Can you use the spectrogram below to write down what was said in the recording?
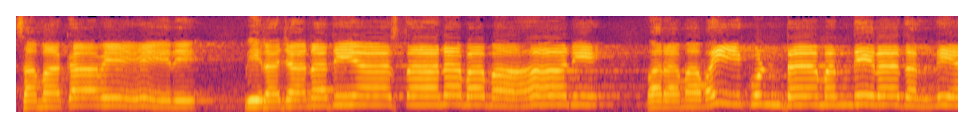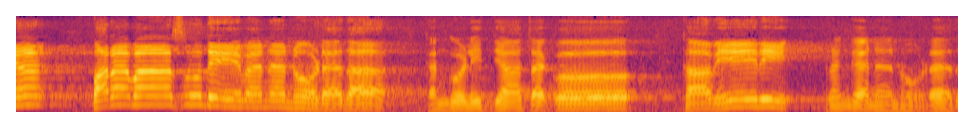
ಸಮಕಾವೇರಿ ವಿರಜ ನದಿಯ ಸ್ಥಾನವ ಮಾಡಿ ಪರಮ ವೈಕುಂಠ ಮಂದಿರದಲ್ಲಿಯ ಪರವಾಸುದೇವನ ನೋಡದ. ಕಂಗೊಳಿದ್ಯಾತಕೋ ಕಾವೇರಿ ರಂಗನ ನೋಡದ.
